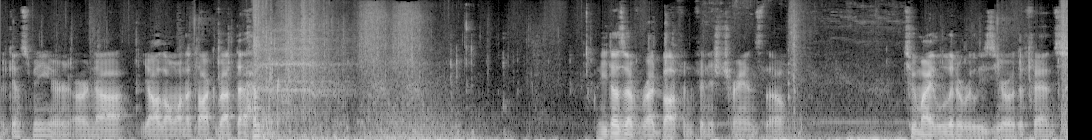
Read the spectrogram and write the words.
against me? Or, or nah, y'all don't want to talk about that? he does have red buff and finish trans though. To my literally zero defense.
